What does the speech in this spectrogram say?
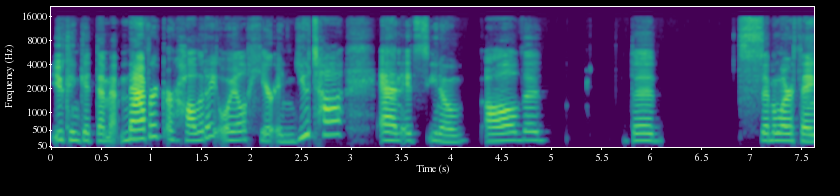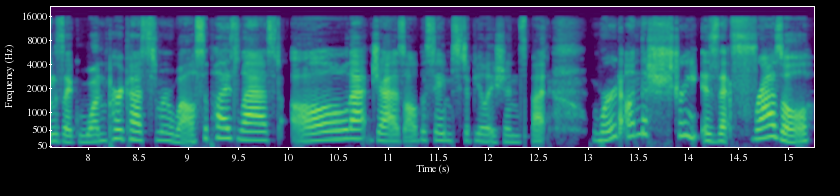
You can get them at Maverik or Holiday Oil here in Utah, and it's, you know, all the the similar things like one per customer while supplies last, all that jazz, all the same stipulations. But word on the street is that Frazil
